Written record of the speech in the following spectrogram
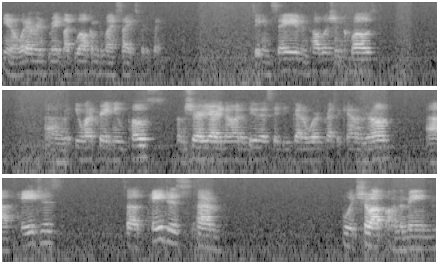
you know, whatever information, like welcome to my site sort of thing. So you can save and publish and close. Um, if you want to create new posts, I'm sure you already know how to do this if you've got a WordPress account of your own. Uh, pages. So pages um, would show up on the main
